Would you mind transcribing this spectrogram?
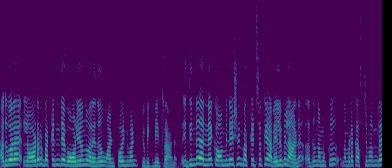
അതുപോലെ ലോഡർ ബക്കറ്റിന്റെ വോളിയം എന്ന് പറയുന്നത് one point one cubic metre ആണ്. ഇതിന്റെ തന്നെ കോമ്പിനേഷൻ ബക്കറ്റ്സ് ഒക്കെ അവൈലബിൾ ആണ്. അത് നമുക്ക് നമ്മുടെ കസ്റ്റമറിന്റെ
